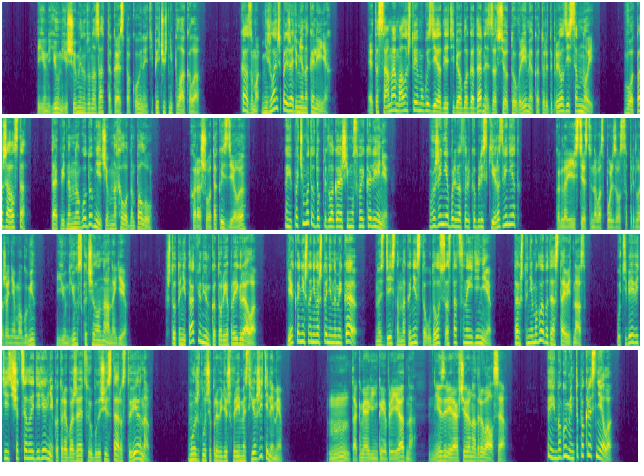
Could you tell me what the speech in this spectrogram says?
Юн-Юн еще минуту назад такая спокойная, теперь чуть не плакала. «Казума, не желаешь полежать у меня на коленях?» Это самое мало, что я могу сделать для тебя в благодарность за все то время, которое ты провел здесь со мной. Вот, пожалуйста. Так ведь намного удобнее, чем на холодном полу. Хорошо, так и сделаю. Эй, почему ты вдруг предлагаешь ему свои колени? Вы же не были настолько близки, разве нет? Когда я, естественно, воспользовался предложением Магумин, Юн-Юн вскочила на ноги. Что-то не так, Юн-Юн, который я проиграла? Я, конечно, ни на что не намекаю, но здесь нам наконец-то удалось остаться наедине. Так что не могла бы ты оставить нас? У тебя ведь есть еще целая деревня, которая обожает свою будущую старосту, верно? Может, лучше проведешь время с ее жителями? Ммм, так мягенько и приятно. Не зря я вчера надрывался. Эй, Магумин, ты покраснела.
